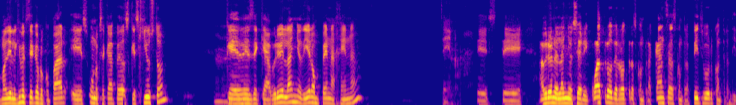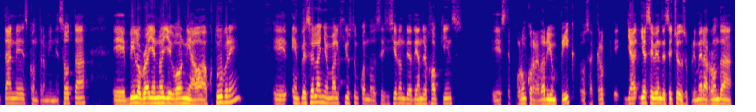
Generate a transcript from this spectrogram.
más bien el equipo que se tiene que preocupar es uno que se cae a pedazos, que es Houston, mm. que desde que abrió el año dieron pena ajena. Sí, no. Este, abrieron el año 0 y 4, derrotas contra Kansas, contra Pittsburgh, contra Titanes, contra Minnesota. Eh, Bill O'Brien no llegó ni a octubre. Eh, empezó el año mal Houston cuando se hicieron de, de Andrew Hopkins este, por un corredor y un pick. O sea, creo que ya, ya se habían deshecho de su primera ronda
